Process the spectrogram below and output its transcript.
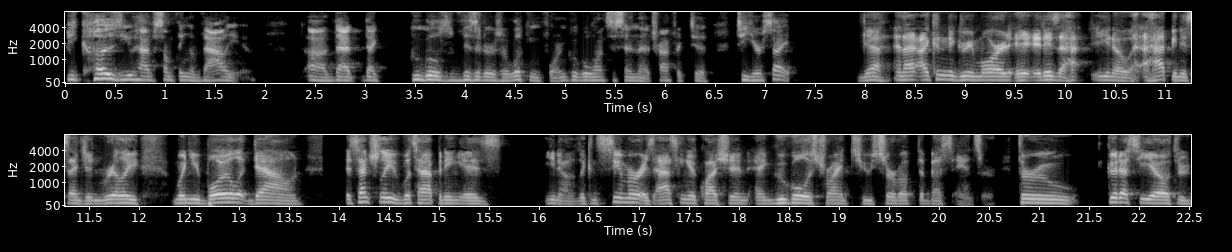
because you have something of value uh, that that Google's visitors are looking for, and Google wants to send that traffic to to your site. Yeah, and I, I couldn't agree more. It, it is a you know a happiness engine. Really, when you boil it down, essentially what's happening is you know the consumer is asking a question, and Google is trying to serve up the best answer through good SEO, through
